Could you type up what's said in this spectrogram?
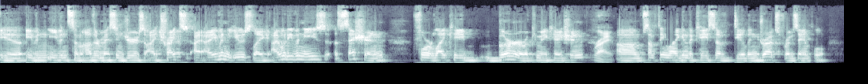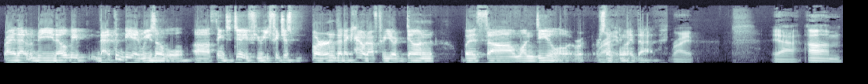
uh, even even some other messengers. I tried. To, I, I even use like I would even use a session for like a burner communication, Right. Um, something like in the case of dealing drugs, for example, right? That would be that would be that could be a reasonable uh, thing to do if you if you just burn that account after you're done with uh, one deal or, or something like that. Right. Yeah. Um,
